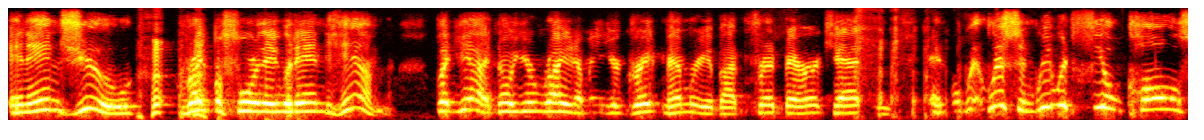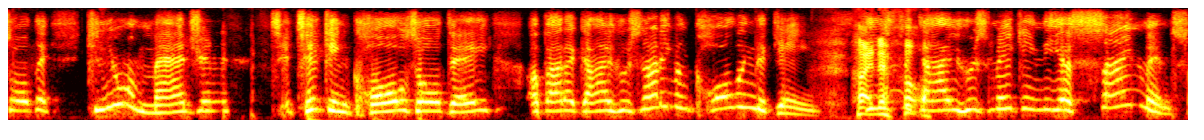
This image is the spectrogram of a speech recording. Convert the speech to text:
and end you right before they would end him. But yeah, no, you're right. I mean, your great memory about Fred Barakat. And, and w- listen, we would field calls all day. Can you imagine t- taking calls all day about a guy who's not even calling the game? I He's the guy who's making the assignments.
